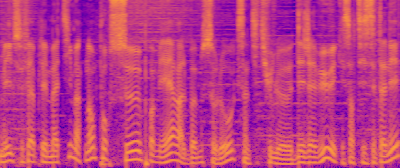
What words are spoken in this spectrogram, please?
mais il se fait appeler Mati maintenant pour ce premier album solo qui s'intitule Déjà Vu et qui est sorti cette année.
